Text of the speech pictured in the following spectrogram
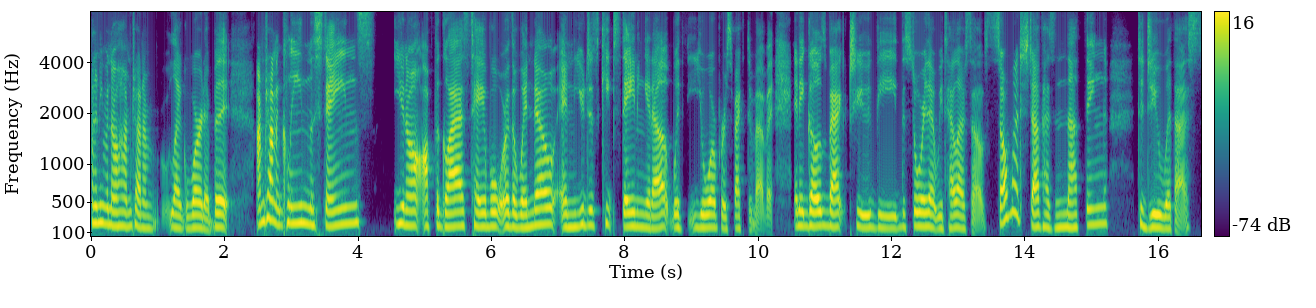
I don't even know how I'm trying to like word it, but I'm trying to clean the stains, you know, off the glass table or the window, and you just keep staining it up with your perspective of it. And it goes back to the the story that we tell ourselves. So much stuff has nothing to do with us.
